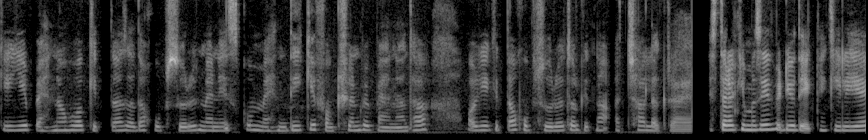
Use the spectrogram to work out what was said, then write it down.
कि ये पहना हुआ कितना ज़्यादा खूबसूरत, मैंने इसको मेहंदी के फ़ंक्शन पे पहना था और ये कितना खूबसूरत और कितना अच्छा लग रहा है। इस तरह की मज़ीद वीडियो देखने के लिए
